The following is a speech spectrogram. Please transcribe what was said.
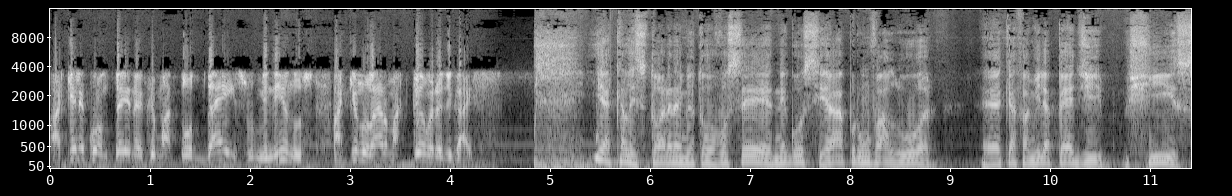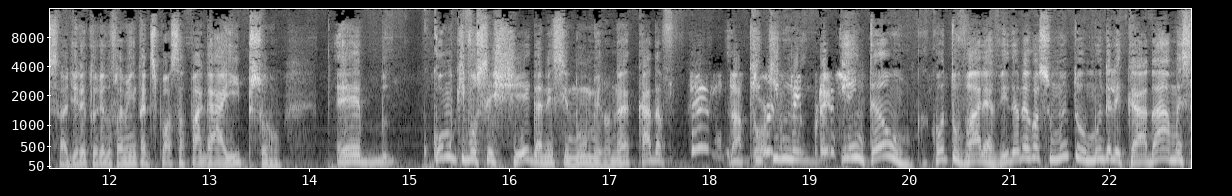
Aquele container que matou 10 meninos, aquilo lá era uma câmera de gás. E aquela história, né, Milton? Você negociar por um valor é, que a família pede X, a diretoria do Flamengo está disposta a pagar Y. É, como que você chega nesse número, né? Cada não dá que, dor, que, não tem preço. então, quanto vale a vida? É um negócio muito, muito delicado. Ah, mas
